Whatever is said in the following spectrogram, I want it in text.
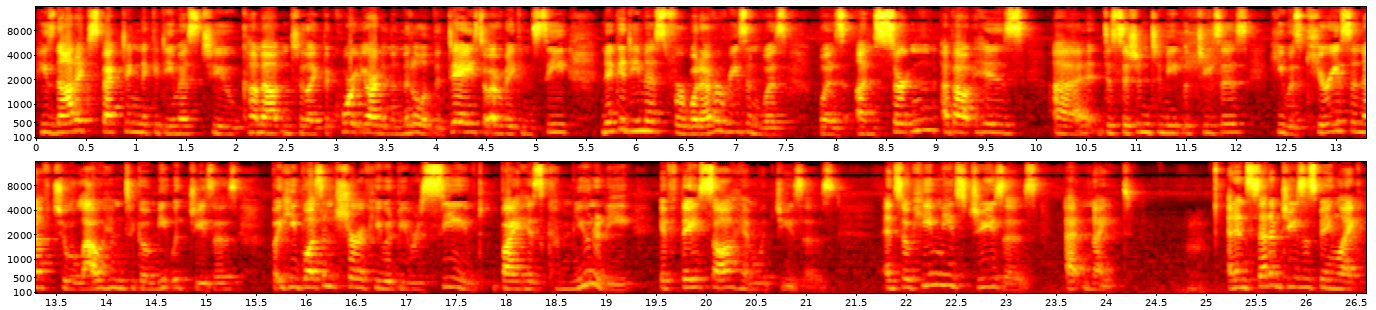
He's not expecting Nicodemus to come out into like the courtyard in the middle of the day so everybody can see. Nicodemus, for whatever reason, was was uncertain about his uh, decision to meet with Jesus. He was curious enough to allow him to go meet with Jesus, but he wasn't sure if he would be received by his community if they saw him with Jesus. And so he meets Jesus at night. Hmm. And instead of Jesus being like,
